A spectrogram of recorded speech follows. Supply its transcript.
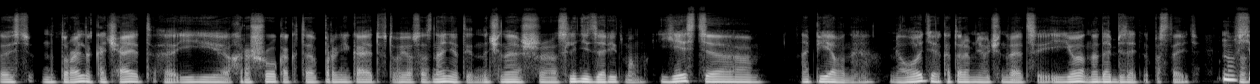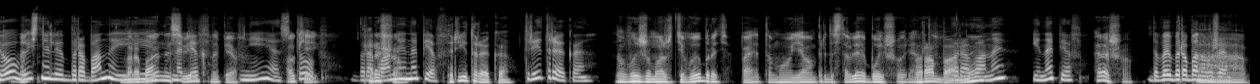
то есть натурально качает э, и хорошо как-то проникает в твое сознание, ты начинаешь э, следить за ритмом. Есть э, напевная мелодия, которая мне очень нравится. и Ее надо обязательно поставить. Ну все, на- выяснили барабаны и Барабаны, напев. свинг, напев. Не, стоп. Окей. Барабаны Хорошо. и напев. Три трека. Три трека. Но вы же можете выбрать, поэтому я вам предоставляю больше вариантов. Барабаны. Барабаны и напев. Хорошо. Давай барабаны уже. А,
